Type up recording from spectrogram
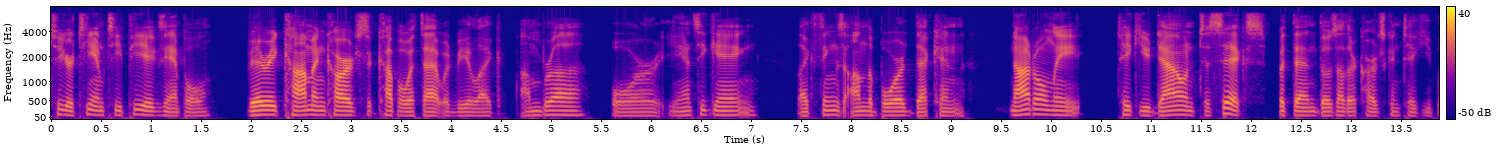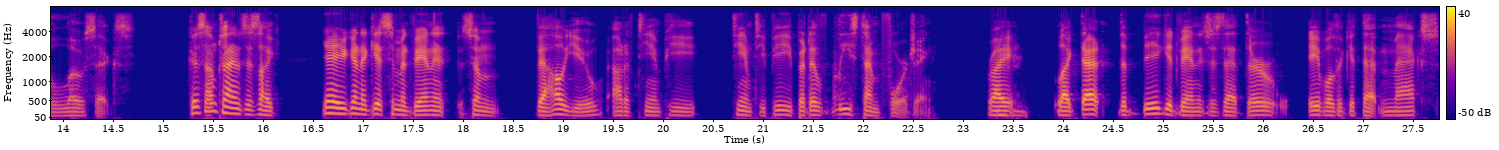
to your TMTP example, very common cards to couple with that would be like Umbra or Yantzee Gang, like things on the board that can not only take you down to six, but then those other cards can take you below six. Because sometimes it's like, yeah, you're gonna get some advantage, some value out of TMP, TMTP, but at least I'm forging, right? Mhm. Like that, the big advantage is that they're able to get that max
